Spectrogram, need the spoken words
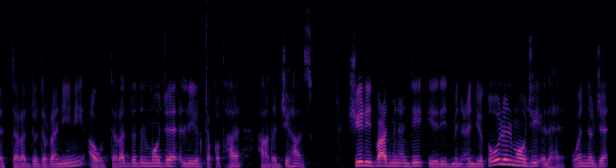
التردد الرنيني أو التردد الموجة اللي يلتقطها هذا الجهاز. شو يريد بعد من عندي؟ يريد من عندي طول الموجي إلها وين نلجأ؟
